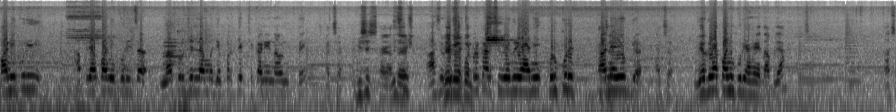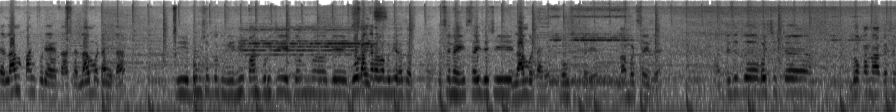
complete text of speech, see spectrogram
पाणीपुरी आपल्या पाणीपुरीचं लातूर जिल्ह्यामध्ये प्रत्येक ठिकाणी नाव निघते अच्छा. विशेष आहे असं वेगळं पण. प्रकारची वेगळी आणि कुरकुरीत खाण्यायोग्य अच्छा. वेगळ्या पाणीपुरी आहेत आपल्या. अच्छा. अशा लांब पानपुरी आहेत अशा लांबट आहेत हा. हे बघू शकता तुम्ही. ही पानपुरीची एकदम जे गोल Size. आकाराला मध्ये राहतात तसे नाही. साईज याची लांबट आहे. बघू शकता हे. लांबट साईज आहे. आणि त्याच्याच वैशिष्ट्य लोकांना आकर्षित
